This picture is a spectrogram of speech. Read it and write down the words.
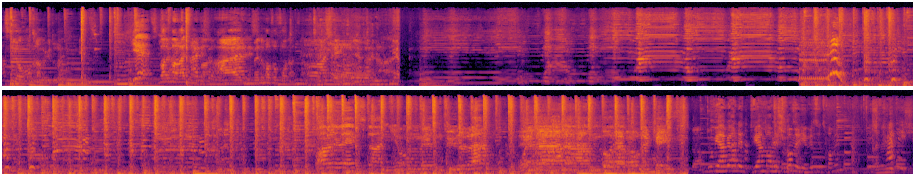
Hast du die auf Aufnahme gedrückt? Jetzt? Jetzt? Warte mal, halt mal. Halt, Moment, mal von vorne an. Vorne haben ja auch eine, wir haben auch eine Trommel hier. Willst du Trommeln? Ich kann nicht,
